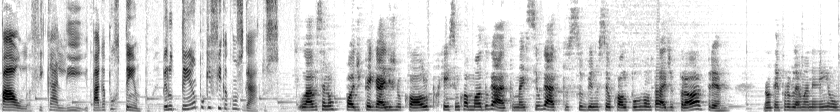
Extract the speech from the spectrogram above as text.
Paula fica ali e paga por tempo, pelo tempo que fica com os gatos. Lá você não pode pegar eles no colo porque isso incomoda o gato, mas se o gato subir no seu colo por vontade própria, não tem problema nenhum.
